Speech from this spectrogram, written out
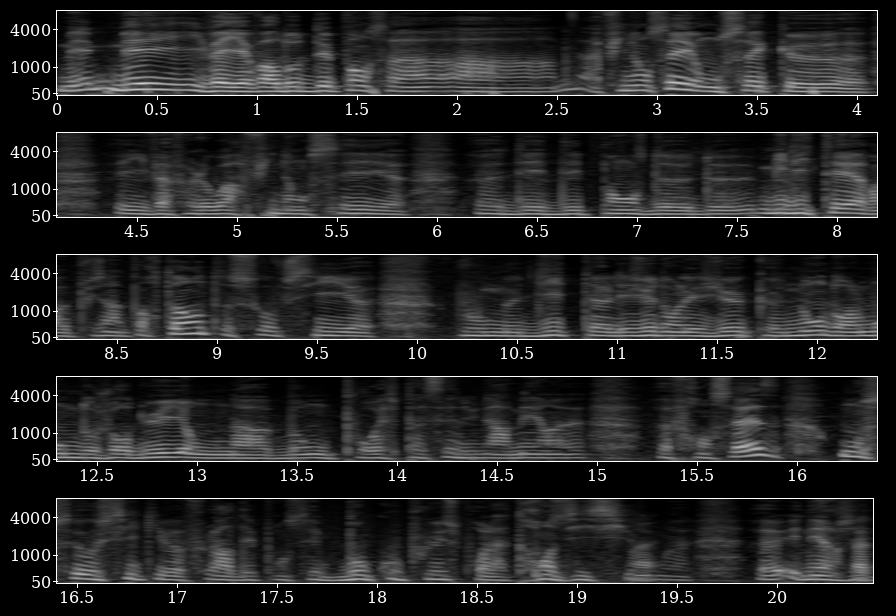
Mais, mais, il va y avoir d'autres dépenses à, financer. On sait qu'il euh, va falloir financer euh, des dépenses de, militaires plus importantes, sauf si vous me dites les yeux dans les yeux que non, dans le monde d'aujourd'hui, on, on pourrait se passer d'une armée française. On sait aussi qu'il va falloir dépenser beaucoup plus pour la transition énergétique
